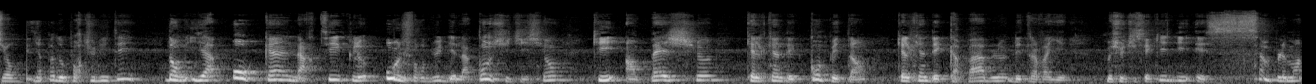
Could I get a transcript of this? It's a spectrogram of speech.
Il n'y a pas d'opportunité. Donc il n'y a aucun article aujourd'hui de la Constitution qui empêche quelqu'un de compétent, quelqu'un de capable de travailler. M. Tshisekedi est simplement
